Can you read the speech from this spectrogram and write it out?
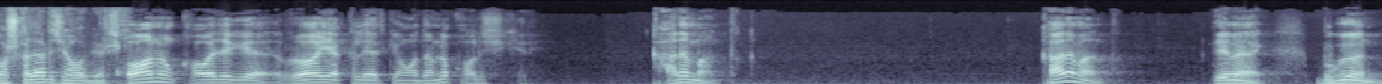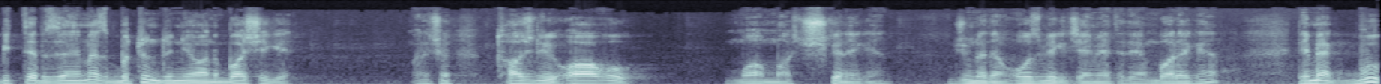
boshqalar javob berishi qonun qoidaga rioya qilayotgan odamlar qolishi kerak? Qani mantiq qani mantiq demak bugun bitta bizdan emas butun dunyoni boshiga. Mana shu tojli og'u muammosi tushgan ekan. Jumladan o'zbek jamiyatida ham bor ekan. Demak bu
